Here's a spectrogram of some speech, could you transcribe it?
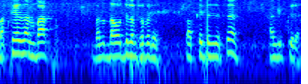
ভাত খেয়ে যান বাপ ভালো দাওয়া দিলাম সবাই পাপ খেতে দেখছেন আঙ্কিত করে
